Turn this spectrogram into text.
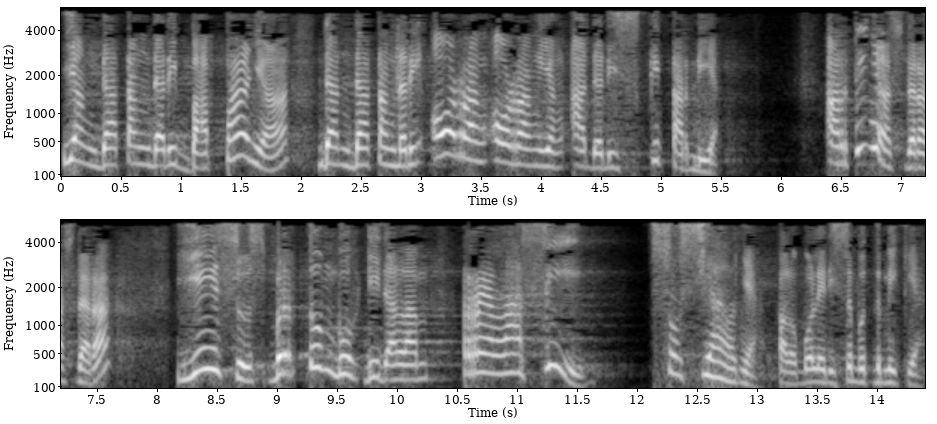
yang datang dari Bapaknya dan datang dari orang-orang yang ada di sekitar dia. Artinya, saudara-saudara, Yesus bertumbuh di dalam relasi sosialnya, kalau boleh disebut demikian.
